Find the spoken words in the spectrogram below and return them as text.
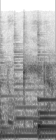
la loquera.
